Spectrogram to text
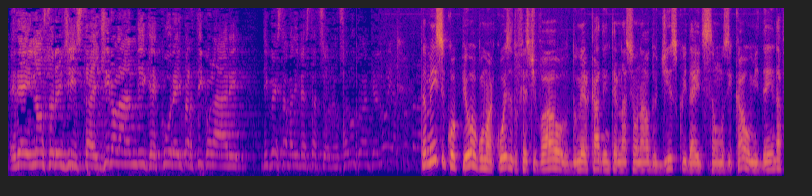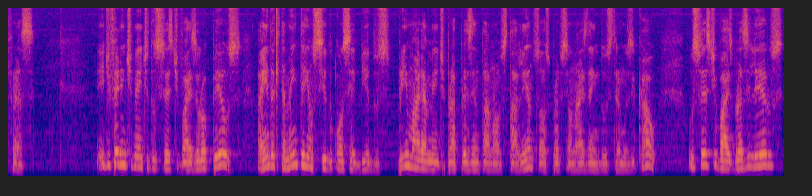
ed è il nostro regista, il Giro Landi, che cura i particolari di questa manifestazione. Un saluto anche a lui. Também se copiou alguma coisa do Festival do Mercado Internacional do Disco e da Edição Musical, o MIDEM, da França. E diferentemente dos festivais europeus, ainda que também tenham sido concebidos primariamente para apresentar novos talentos aos profissionais da indústria musical, os festivais brasileiros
